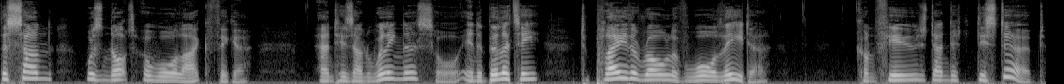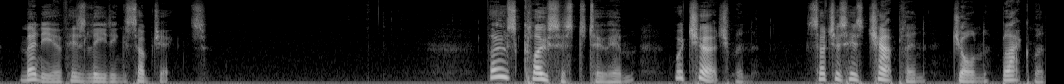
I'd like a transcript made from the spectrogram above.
The son was not a warlike figure, and his unwillingness or inability to play the role of war leader confused and disturbed many of his leading subjects. Those closest to him were churchmen, such as his chaplain John Blackman.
